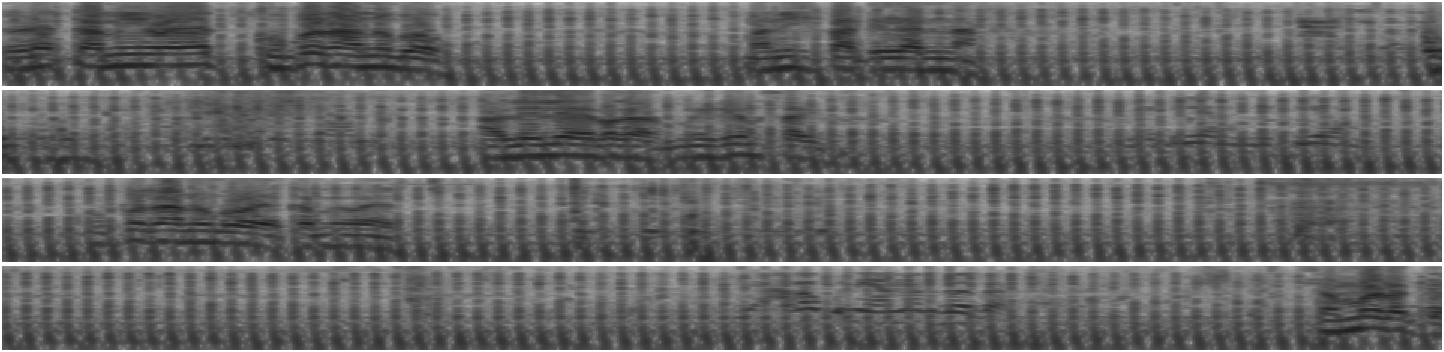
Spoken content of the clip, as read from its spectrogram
एवढ्या कमी वयात खूपच अनुभव मनीष पाटील यांना. आलेले आहे बघा मीडियम साईज मीडियम मीडियम खूपच अनुभव आहे कमी वयात. याला पण येणार दादा शंभर टक्के.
